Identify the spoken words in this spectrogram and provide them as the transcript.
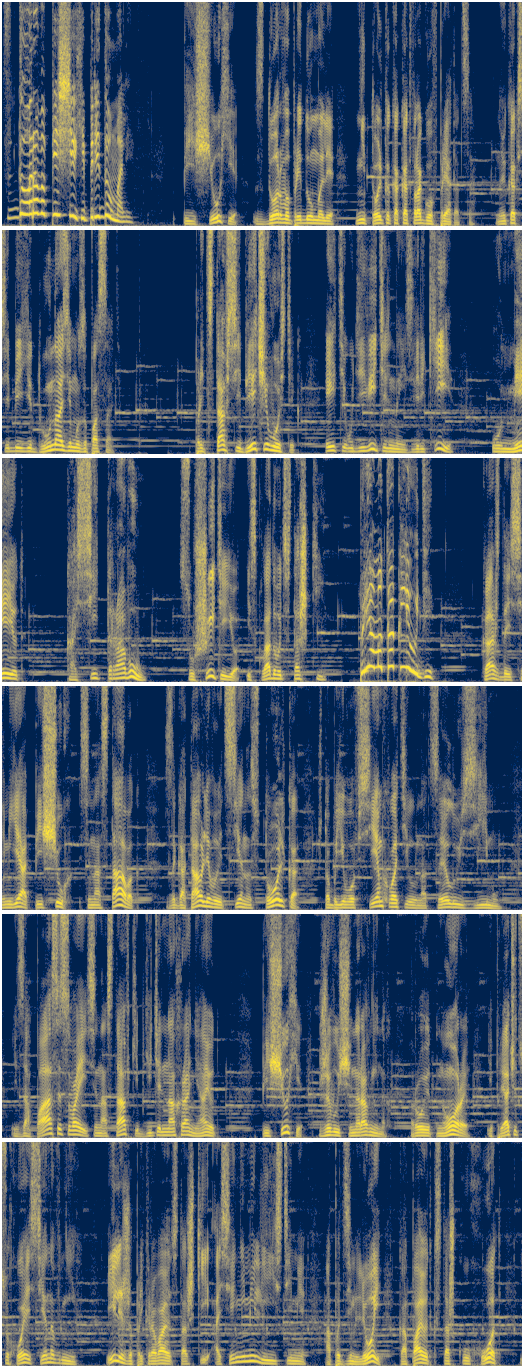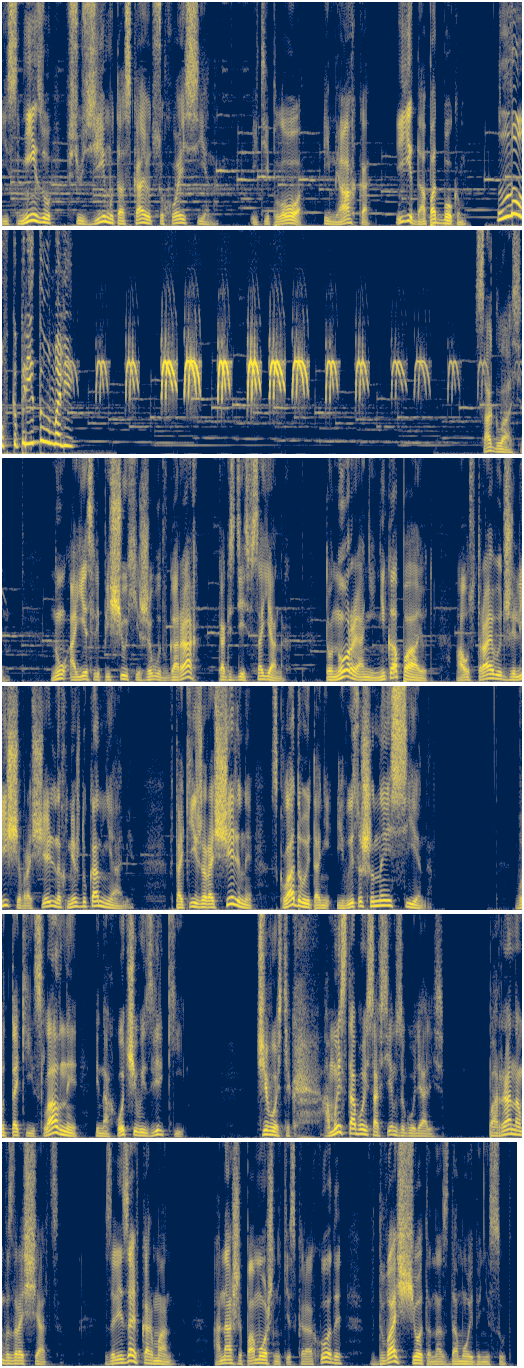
Здорово пищухи придумали! Пищухи здорово придумали не только как от врагов прятаться, но и как себе еду на зиму запасать. Представь себе, Чевостик, эти удивительные зверьки умеют косить траву, сушить ее и складывать в стажки. Прямо как люди! Каждая семья пищух-сеноставок заготавливает сено столько, чтобы его всем хватило на целую зиму. И запасы свои сеноставки бдительно охраняют. Пищухи, живущие на равнинах, роют норы и прячут сухое сено в них или же прикрывают стажки осенними листьями, а под землей копают к стажку ход и снизу всю зиму таскают сухое сено. И тепло, и мягко, и еда под боком. Ловко придумали! Согласен. Ну, а если пищухи живут в горах, как здесь в Саянах, то норы они не копают, а устраивают жилища в расщелинах между камнями. В такие же расщелины складывают они и высушенное сено. Вот такие славные и находчивые зверьки. Чевостик, а мы с тобой совсем загулялись. Пора нам возвращаться. Залезай в карман, а наши помощники-скороходы в два счета нас домой донесут.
